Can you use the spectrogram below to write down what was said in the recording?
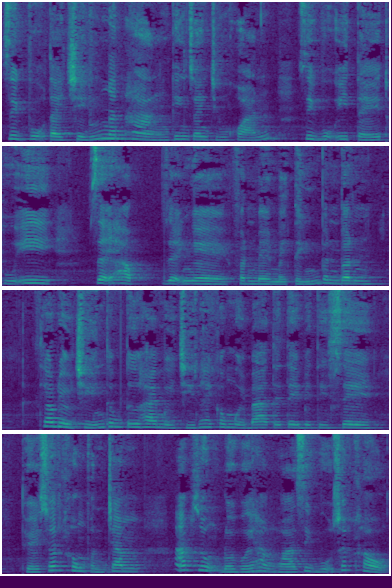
dịch vụ tài chính, ngân hàng, kinh doanh chứng khoán, dịch vụ y tế, thú y, dạy học, dạy nghề, phần mềm máy tính, vân vân. Theo Điều 9 Thông tư 219-2013 TT-BTC, thuế suất 0% áp dụng đối với hàng hóa dịch vụ xuất khẩu,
